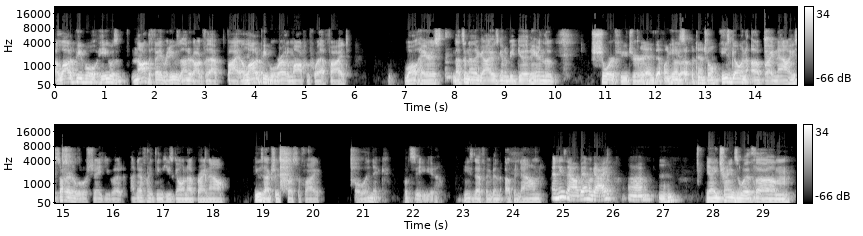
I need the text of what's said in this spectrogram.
A lot of people, he was not the favorite. He was the underdog for that fight. A lot of people wrote him off before that fight. Walt Harris, that's another guy who's going to be good here in the short future. Yeah, he's definitely got He's- a potential. He's going up right now. He started a little shaky, but I definitely think he's going up right now. He was actually supposed to fight Oleinik. Let's see. He's definitely been up and down. And he's an Alabama guy. Um, Mm-hmm. Yeah, he trains with um,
